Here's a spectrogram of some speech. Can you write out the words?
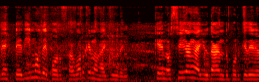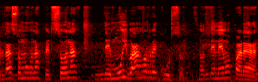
Les pedimos de por favor que nos ayuden que nos sigan ayudando, porque de verdad somos unas personas de muy bajos recursos. No tenemos para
